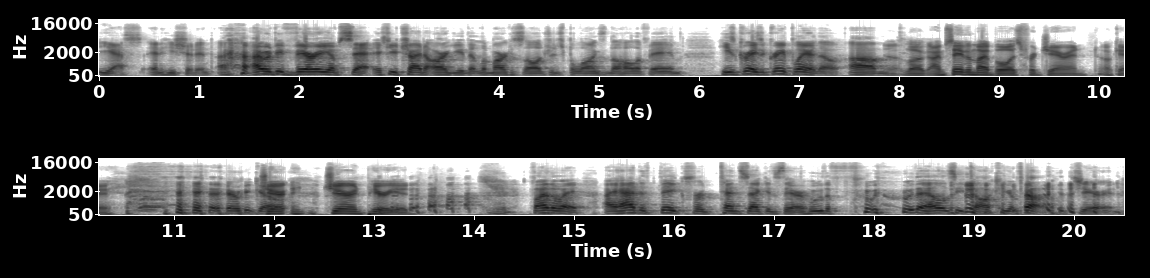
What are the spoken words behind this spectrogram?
Yes, and he shouldn't. I would be very upset if you try to argue that LaMarcus Aldridge belongs in the Hall of Fame. He's great. He's a great player, though. Um, uh, look, I'm saving my bullets for Jaren. Okay. there we go. Jaren. Period. By the way, I had to think for ten seconds there. Who the who, who the hell is he talking about with Jaren?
